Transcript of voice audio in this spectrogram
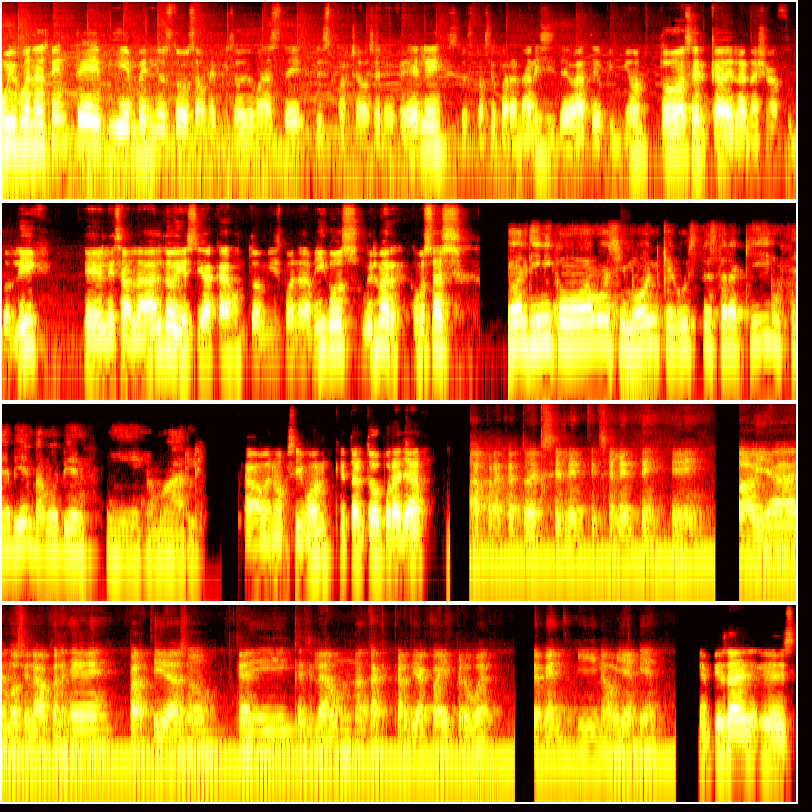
Muy buenas gente, bienvenidos todos a un episodio más de Despachados NFL, su espacio para análisis, debate, opinión, todo acerca de la National Football League. Eh, les habla Aldo y estoy acá junto a mis buenos amigos. Wilmar, ¿cómo estás? Yo, Aldini, ¿cómo vamos? Simón, qué gusto estar aquí. Eh, bien, vamos bien y vamos a darle. Ah, bueno, Simón, ¿qué tal todo por allá? Ah, por acá todo excelente, excelente. Eh, todavía emocionado con ese partidazo, que casi le da un ataque cardíaco ahí, pero bueno, tremendo. Y no, bien, bien. Empieza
